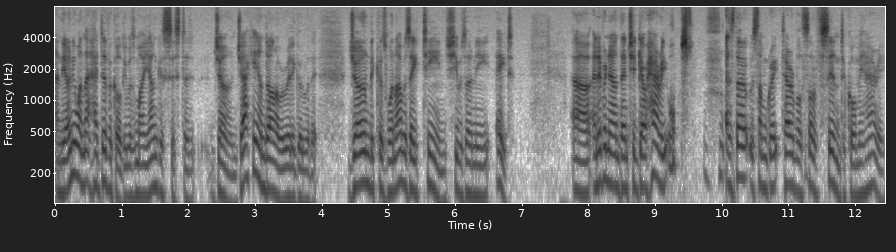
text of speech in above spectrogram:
And the only one that had difficulty was my youngest sister, Joan. Jackie and Donna were really good with it. Joan, because when I was 18, she was only eight. Uh, and every now and then she'd go, Harry, oops, as though it was some great, terrible sort of sin to call me Harry.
